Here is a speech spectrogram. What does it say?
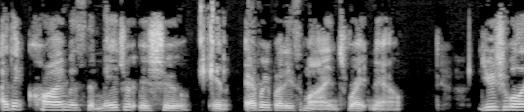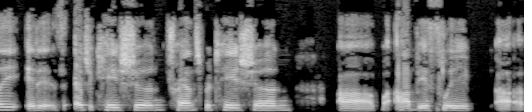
I think crime is the major issue in everybody's minds right now. Usually it is education, transportation, uh, obviously uh,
